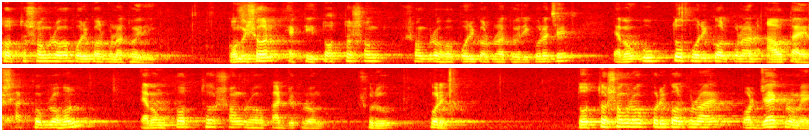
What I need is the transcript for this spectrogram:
তথ্য সংগ্রহ পরিকল্পনা তৈরি। কমিশন একটি তথ্য সংগ্রহ পরিকল্পনা তৈরি করেছে এবং উক্ত পরিকল্পনার আওতায় সাক্ষ্য গ্রহণ এবং তথ্য সংগ্রহ কার্যক্রম শুরু করেছে। তথ্য সংগ্রহ পরিকল্পনায় পর্যায়ক্রমে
